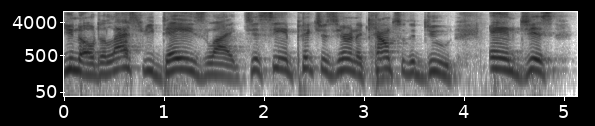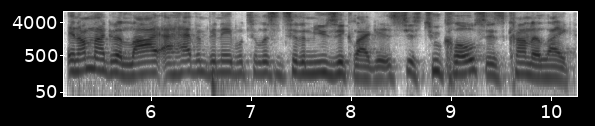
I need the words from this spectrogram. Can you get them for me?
you know, the last three days, like just seeing pictures, hearing accounts of the dude, and just, and I'm not gonna lie, I haven't been able to listen to the music. Like, it's just too close. It's kind of like,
